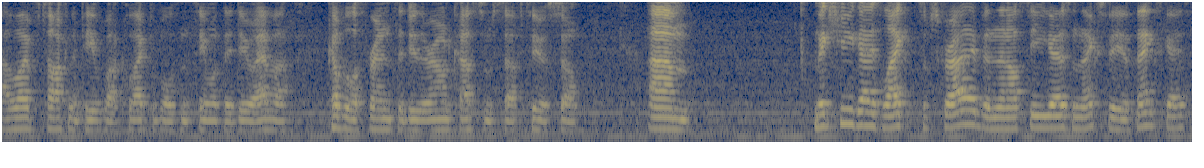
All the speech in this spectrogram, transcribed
I love talking to people about collectibles and seeing what they do. I have a couple of friends that do their own custom stuff too. So um, make sure you guys like and subscribe, and then I'll see you guys in the next video. Thanks, guys.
